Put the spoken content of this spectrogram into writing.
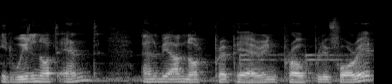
It will not end, and we are not preparing properly for it.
